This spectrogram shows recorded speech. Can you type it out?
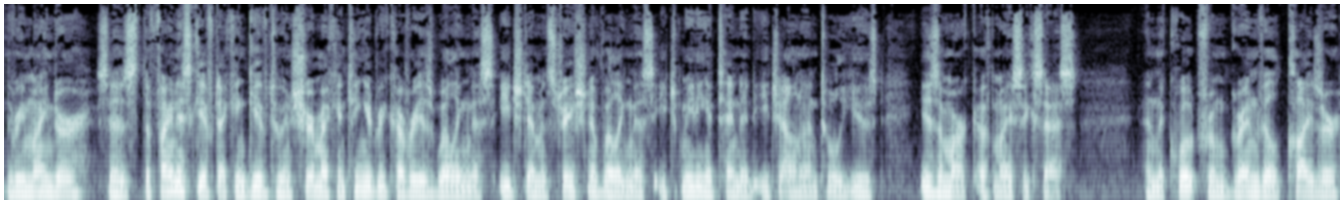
The reminder says The finest gift I can give to ensure my continued recovery is willingness. Each demonstration of willingness, each meeting attended, each Al Anon tool used is a mark of my success. And the quote from Grenville Kleiser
